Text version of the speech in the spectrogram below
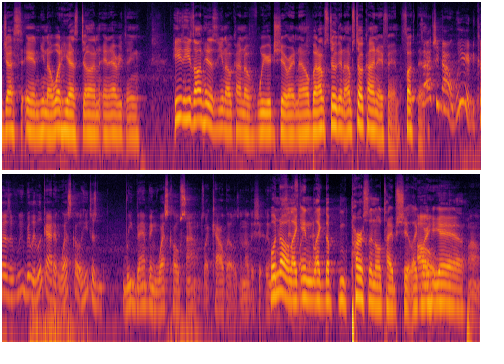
just in, you know, what he has done and everything. He's he's on his, you know, kind of weird shit right now, but I'm still to I'm still kinda a Kanye fan. Fuck that. It's actually not weird because if we really look at it, West Coast he just revamping West Coast sounds like cowbells and other shit. They Well, no, synths like in that. like the personal type shit, like where Oh. he, yeah. wow.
